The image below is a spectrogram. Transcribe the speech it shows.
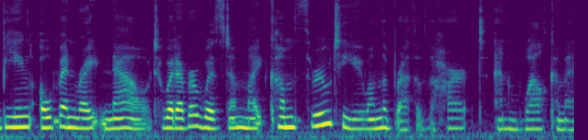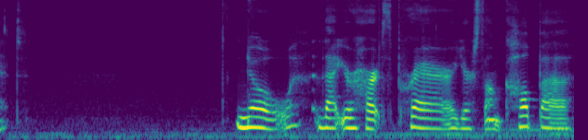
being open right now to whatever wisdom might come through to you on the breath of the heart and welcome it. Know that your heart's prayer, your sankalpa,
